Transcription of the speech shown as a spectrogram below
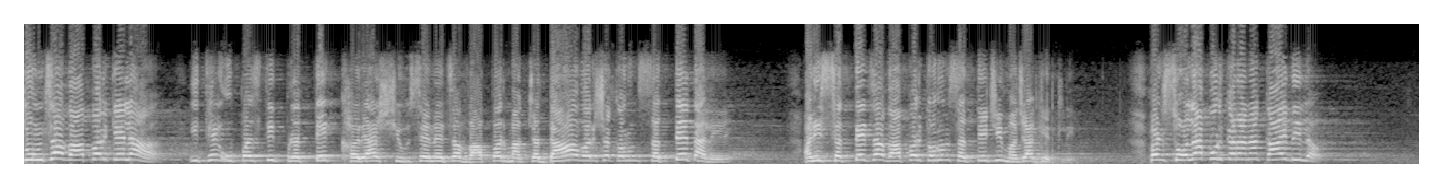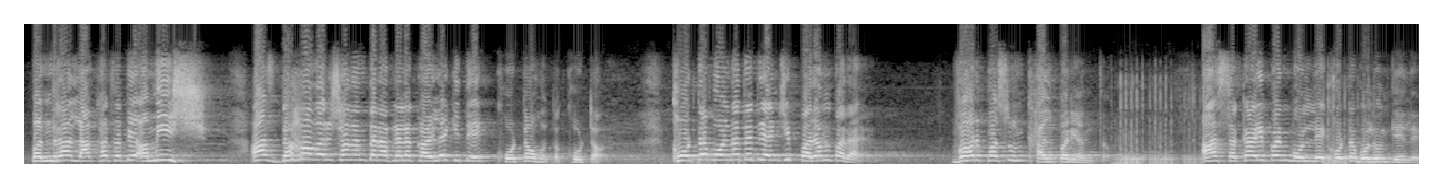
तुमचा वापर केला इथे उपस्थित प्रत्येक खऱ्या शिवसेनेचा वापर मागच्या दहा वर्ष करून सत्तेत आले आणि सत्तेचा वापर करून सत्तेची मजा घेतली. पण सोलापूरकरांना काय दिलं? पंधरा लाखाचं ते अमिष आज दहा वर्षानंतर आपल्याला कळलं की ते एक खोटं होतं खोटं. खोटं बोलणं ते त्यांची परंपरा आहे. वरपासून खालपर्यंत. आज सकाळी पण बोलले खोटं बोलून गेले.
